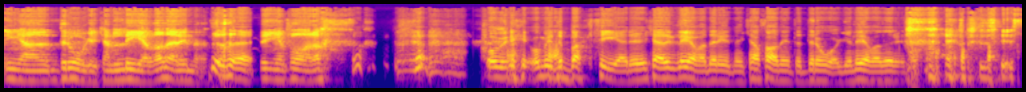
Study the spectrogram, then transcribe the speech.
inga droger kan leva där inne. Så det är ingen fara. Om, om inte bakterier kan leva där inne kan fan inte droger leva där inne. Precis.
